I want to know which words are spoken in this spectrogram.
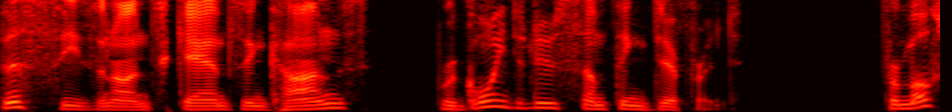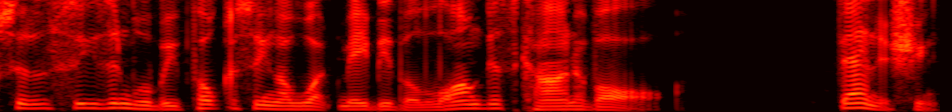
This season on Scams and Cons, we're going to do something different. For most of the season, we'll be focusing on what may be the longest con of all vanishing.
